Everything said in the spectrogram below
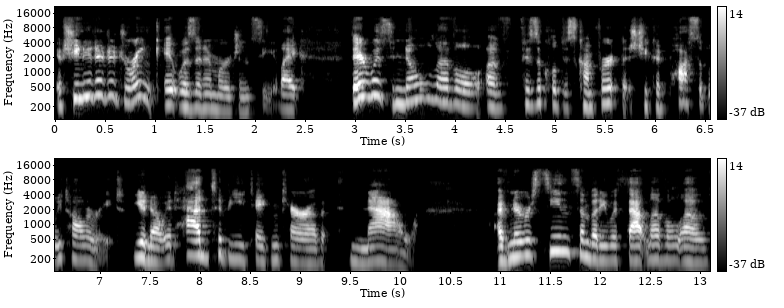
If she needed a drink, it was an emergency. Like there was no level of physical discomfort that she could possibly tolerate. You know, it had to be taken care of now. I've never seen somebody with that level of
